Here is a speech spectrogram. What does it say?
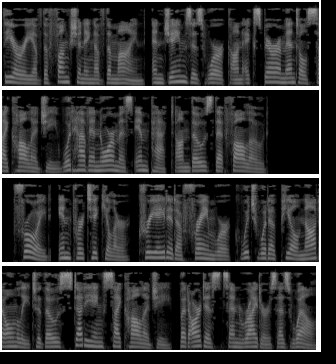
theory of the functioning of the mind, and James's work on experimental psychology would have enormous impact on those that followed. Freud, in particular, created a framework which would appeal not only to those studying psychology, but artists and writers as well.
